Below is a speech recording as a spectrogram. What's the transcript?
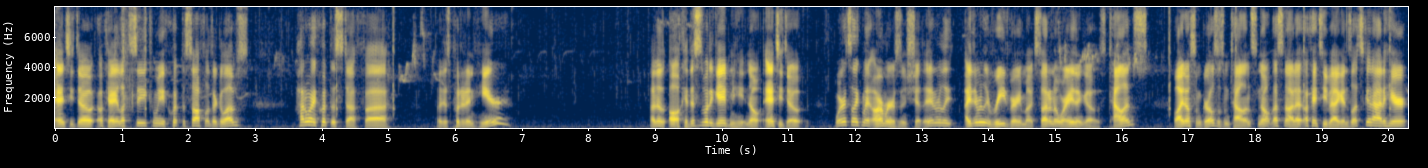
antidote. Okay, let's see. Can we equip the soft leather gloves? How do I equip this stuff? Uh, I just put it in here? Does, oh, okay, this is what he gave me. No, antidote. Where it's like my armors and shit. They didn't really, I didn't really read very much, so I don't know where anything goes. Talents? Well, I know some girls with some talents. No, that's not it. Okay, Teabaggins, let's get out of here.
